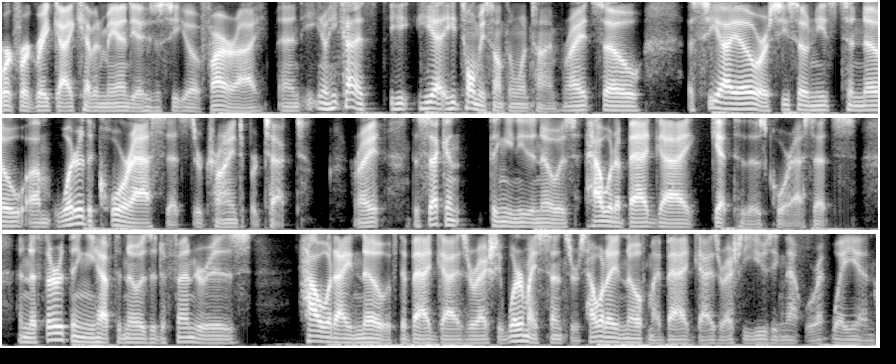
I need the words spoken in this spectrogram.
work for a great guy, Kevin Mandia, who's the CEO of FireEye, and you know he kind of he he he told me something one time, right? So a CIO or a CISO needs to know um, what are the core assets they're trying to protect, right? The second thing you need to know is how would a bad guy get to those core assets, and the third thing you have to know as a defender is how would I know if the bad guys are actually, what are my sensors? How would I know if my bad guys are actually using that way in?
